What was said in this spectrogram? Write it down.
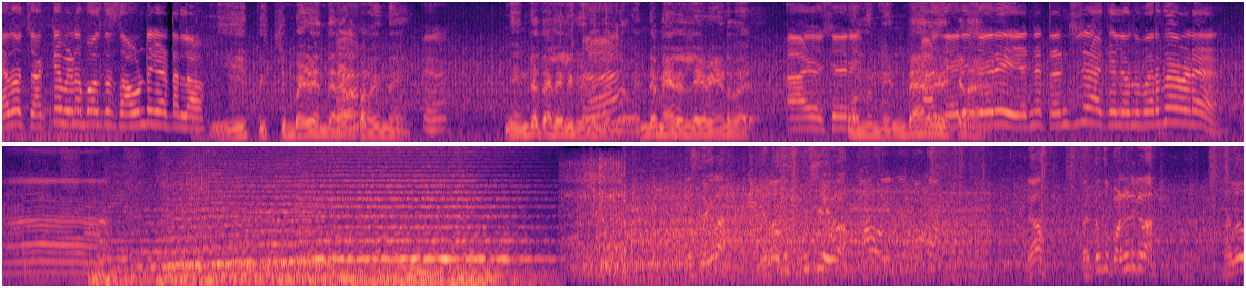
ഏതോ ചക്ക വീണ പോലത്തെ സൗണ്ട് കേട്ടല്ലോ. നീ പിച്ചുമ്പഴേ എന്തിനാ പറയുന്നേ? നിന്റെ തലയിൽ വീണതല്ലോ എന്റെ മേലല്ലേ വീണത്? ആയോ ശരി. ഒന്ന് ആ മിണ്ടാതെ ശരി നിൽക്കടാ. ശരി. എന്നെ ടെൻഷൻ ആക്കല്ലേ ഒന്ന് വെറുതെ ഇവിടെ ആ. ശേഖരാ, എല്ലാം ഒന്ന് സൂക്ഷിച്ച് ചെയ്യടാ. ആ, ശരി, ഞാൻ നോക്കാം. ഡാ, പെട്ടെന്ന് പണിയെടുക്കടാ. ഹലോ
